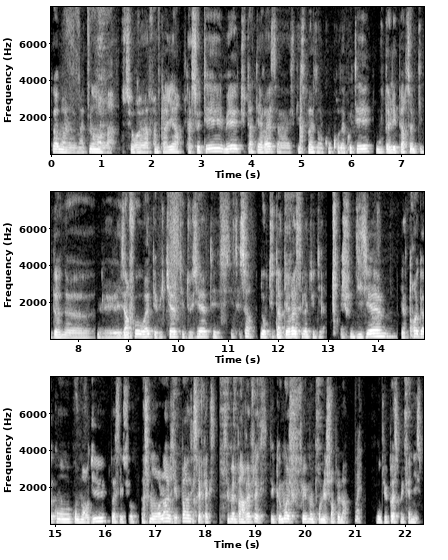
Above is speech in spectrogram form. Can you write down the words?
Toi, maintenant, bah, sur euh, la fin de carrière, tu as sauté, mais tu t'intéresses à ce qui se passe dans le concours d'à côté, ou tu as les personnes qui te donnent euh, les, infos, ouais, t'es huitième, t'es douzième, t'es c'est ça. Donc tu t'intéresses, là tu te dis, je suis dixième, il y a trois gars qui ont, mordu, toi c'est chaud. À ce moment-là, j'ai pas ce réflexe. C'est même pas un réflexe, c'est que moi je fais mon premier championnat. Ouais. Donc j'ai pas ce mécanisme.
